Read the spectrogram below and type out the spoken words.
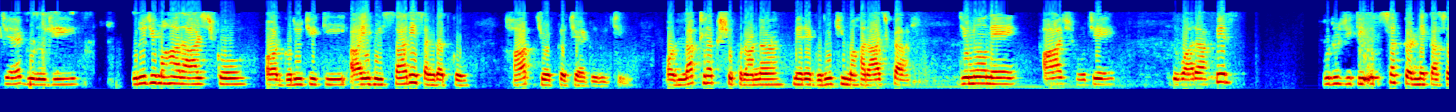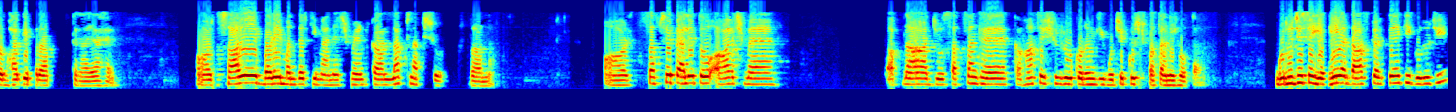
जय गुरु जी गुरु जी महाराज को और गुरु जी की आई हुई सारी संगत को हाथ जोड़कर जय गुरु जी और लख लख शुक्राना मेरे गुरु जी महाराज का, जिन्होंने आज मुझे दोबारा फिर गुरु जी की उत्सक करने का सौभाग्य प्राप्त कराया है। और सारे बड़े मंदिर की मैनेजमेंट का लख लख शुक्राना। और सबसे पहले तो आज मैं अपना जो सत्संग है, कहाँ से शुरू करूँगी, मुझे कुछ पता नहीं होता। गुरु जी से यही अरदास करते हैं कि गुरु जी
